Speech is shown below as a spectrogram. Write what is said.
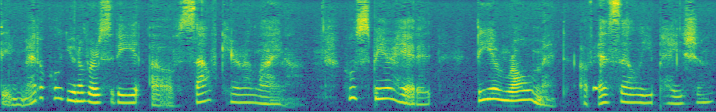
the Medical University of South Carolina, who spearheaded the enrollment of SLE patients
